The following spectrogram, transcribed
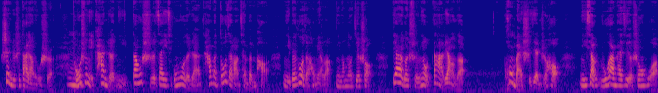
甚至是大量流失。同时，你看着你当时在一起工作的人，他们都在往前奔跑，你被落在后面了，你能不能接受？第二个是你有大量的空白时间之后，你想如何安排自己的生活？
